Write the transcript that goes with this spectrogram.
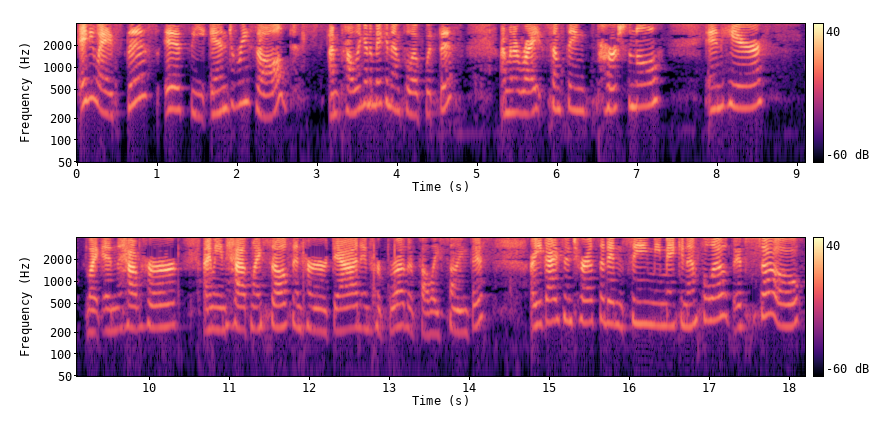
Anyways, this is the end result. I'm probably going to make an envelope with this. I'm going to write something personal in here like and have her i mean have myself and her dad and her brother probably sign this are you guys interested in seeing me make an envelope if so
